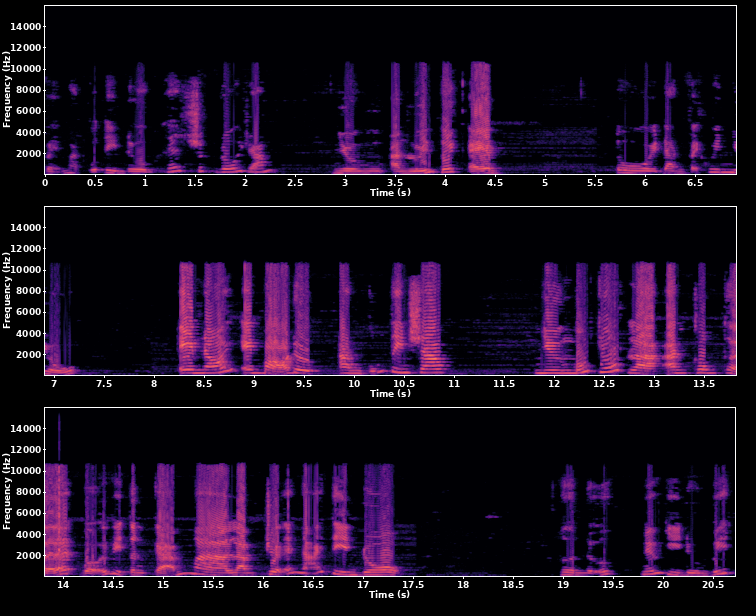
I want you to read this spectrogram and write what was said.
Vẻ mặt của tiền đường hết sức rối rắm. Nhưng anh luyến tiếc em. Tôi đành phải khuyên nhủ. Em nói em bỏ được, anh cũng tin sao? Nhưng mấu chốt là anh không thể bởi vì tình cảm mà làm trễ nãi tiền đồ. Hơn nữa, nếu gì đường biết,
